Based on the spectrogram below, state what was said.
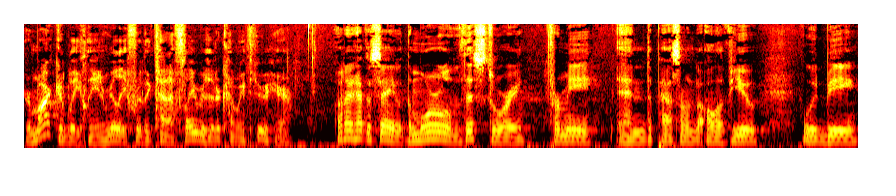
remarkably clean, really, for the kind of flavors that are coming through here. What I'd have to say, the moral of this story for me, and to pass on to all of you, would be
